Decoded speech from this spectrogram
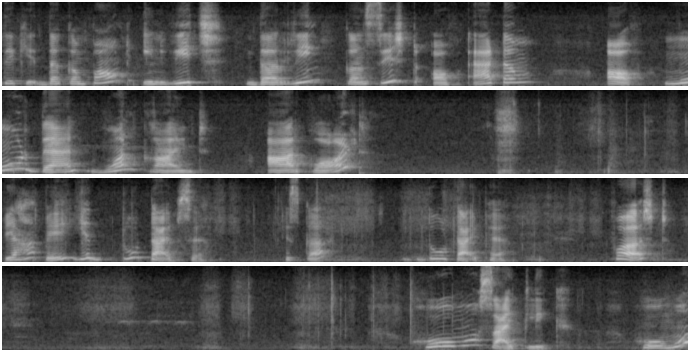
देखिए the compound in which the ring consist of atom of more than one kind are called यहाँ पे ये टू टाइप्स है। इसका दो टाइप है। फ़र्स्ट होमोसाइक्लिक होमोसाइक्लिक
